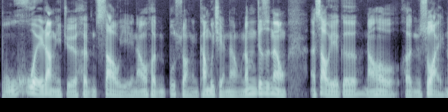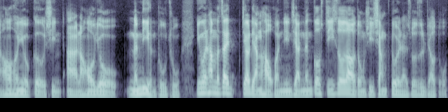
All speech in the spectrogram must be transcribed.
不会让你觉得很少爷，然后很不爽、很看不起那种。他们就是那种呃少爷哥，然后很帅，然后很有个性啊，然后又能力很突出。因为他们在比较良好环境下，能够吸收到的东西相对来说是比较多。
